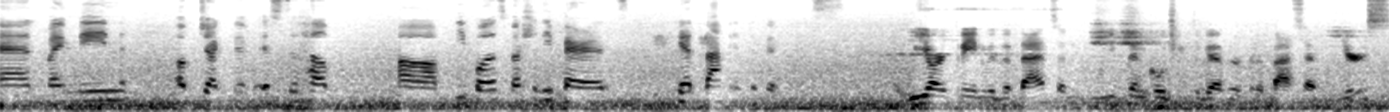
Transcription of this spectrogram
and my main objective is to help uh, people, especially parents, get back into fitness. We are trained with the dance and we've been coaching together for the past seven years.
